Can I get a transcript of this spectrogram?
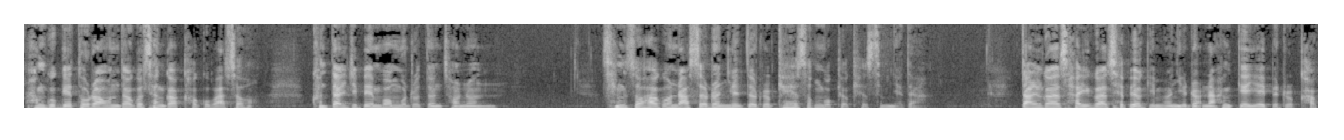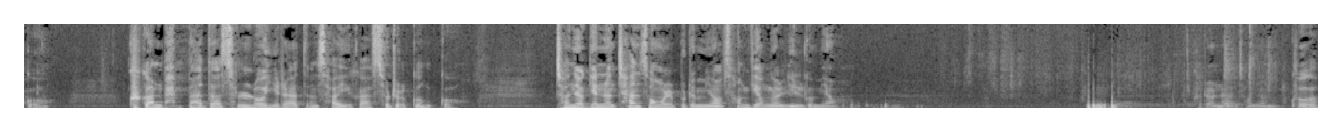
한국에 돌아온다고 생각하고 와서 큰딸 집에 머무르던 저는 생소하고 낯설은 일들을 계속 목격했습니다. 딸과 사이가 새벽이면 일어나 함께 예배를 가고 그간 밤마다 술로 일하던 사이가 술을 끊고 저녁에는 찬송을 부르며 성경을 읽으며 그러나 저는 그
